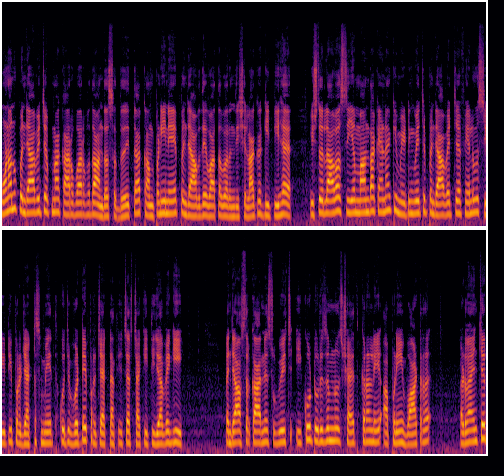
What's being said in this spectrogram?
ਉਹਨਾਂ ਨੂੰ ਪੰਜਾਬ ਵਿੱਚ ਆਪਣਾ ਕਾਰੋਬਾਰ ਵਧਾਉਣ ਦਾ ਸੱਦਾ ਦਿੱਤਾ। ਕੰਪਨੀ ਨੇ ਪੰਜਾਬ ਦੇ ਵਾਤਾਵਰਣ ਦੀ ਸ਼ਲਾਘਾ ਕੀਤੀ ਹੈ। ਇਸ ਤੋਂ ਇਲਾਵਾ ਸੀਐਮ ਮਾਨ ਦਾ ਕਹਿਣਾ ਹੈ ਕਿ ਮੀਟਿੰਗ ਵਿੱਚ ਪੰਜਾਬ ਵਿੱਚ ਫਿਲਮ ਸਿਟੀ ਪ੍ਰੋਜੈਕਟ ਸਮੇਤ ਕੁਝ ਵੱਡੇ ਪ੍ਰੋਜੈਕਟਾਂ ਤੇ ਚਰਚਾ ਕੀਤੀ ਜਾਵੇਗੀ। ਪੰਜਾਬ ਸਰਕਾਰ ਨੇ ਸੂਬੇ ਵਿੱਚ ਈਕੋ ਟੂਰਿਜ਼ਮ ਨੂੰ ਉਤਸ਼ਾਹਿਤ ਕਰਨ ਲਈ ਆਪਣੀ ਵਾਟਰ ਐਡਵੈਂਚਰ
